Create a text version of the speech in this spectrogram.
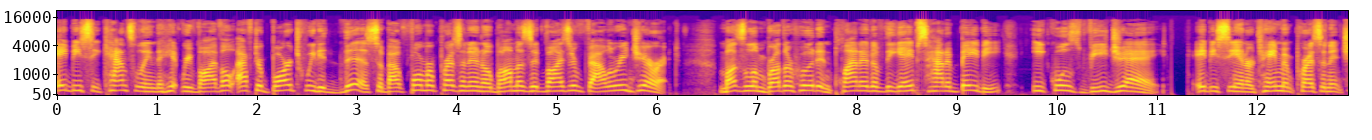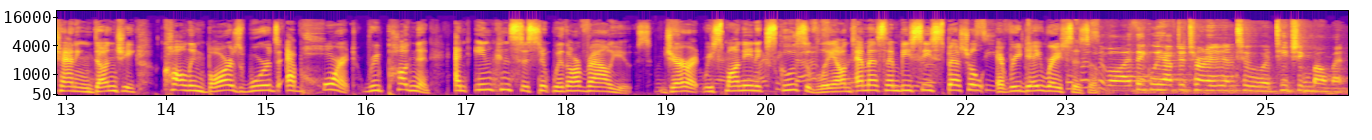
ABC canceling the hit revival after Barr tweeted this about former President Obama's advisor Valerie Jarrett. Muslim Brotherhood and Planet of the Apes had a baby equals VJ. ABC Entertainment President Channing Dungey calling Barr's words abhorrent, repugnant, and inconsistent with our values. Jarrett responding exclusively on MSNBC's special Everyday Racism. First of all, I think we have to turn it into a teaching moment.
